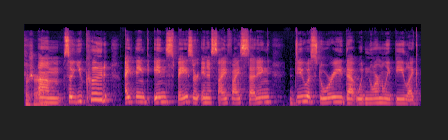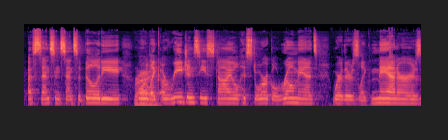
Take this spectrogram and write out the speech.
For sure. um so you could i think in space or in a sci-fi setting do a story that would normally be like a sense and sensibility or like a regency style historical romance where there's like manners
